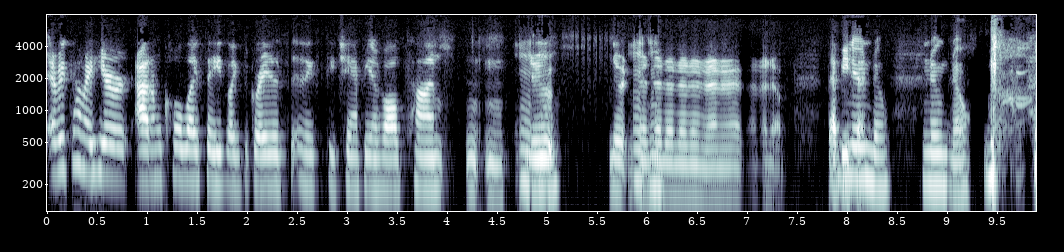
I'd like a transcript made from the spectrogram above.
every time I hear Adam Cole like say he's like the greatest NXT champion of all time, mm-mm, Mm-mm. no, no, no, no, no, no, no, no, no, no, no, no. That'd be no, no, no, no.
